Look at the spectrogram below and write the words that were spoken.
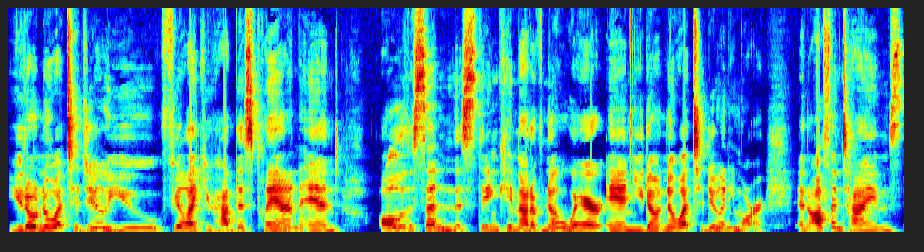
You don't know what to do. You feel like you had this plan and all of a sudden this thing came out of nowhere and you don't know what to do anymore. And oftentimes,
